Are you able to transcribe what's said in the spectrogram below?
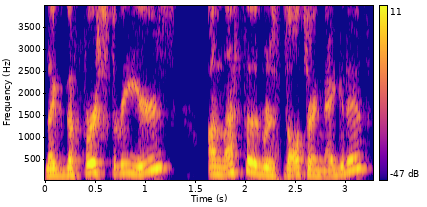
Like the first three years, unless the results are negative,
